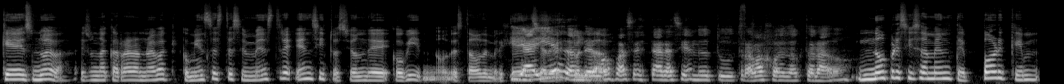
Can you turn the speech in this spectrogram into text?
que es nueva, es una carrera nueva que comienza este semestre en situación de COVID, ¿no? De estado de emergencia. Y ahí es donde vos vas a estar haciendo tu trabajo de doctorado. No precisamente, porque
